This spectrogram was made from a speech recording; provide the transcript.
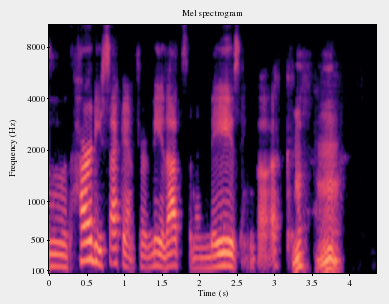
Ooh, hearty second for me. That's an amazing book. Mm-hmm.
